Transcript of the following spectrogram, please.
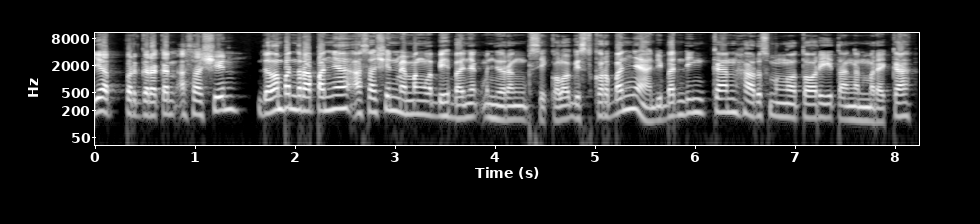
Ya, pergerakan assassin. Dalam penerapannya, assassin memang lebih banyak menyerang psikologis korbannya dibandingkan harus mengotori tangan mereka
